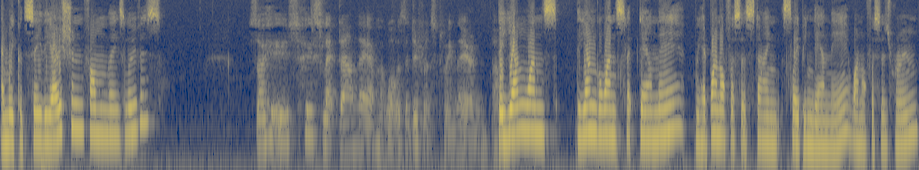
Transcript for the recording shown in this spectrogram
and we could see the ocean from these louvers. So who's who slept down there? What was the difference between there and up The young ones, the younger ones slept down there. We had one officer staying, sleeping down there, one officer's room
